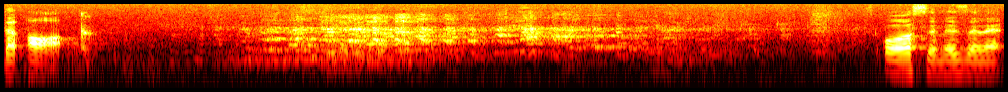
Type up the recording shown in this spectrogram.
the ark. Awesome, isn't it?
